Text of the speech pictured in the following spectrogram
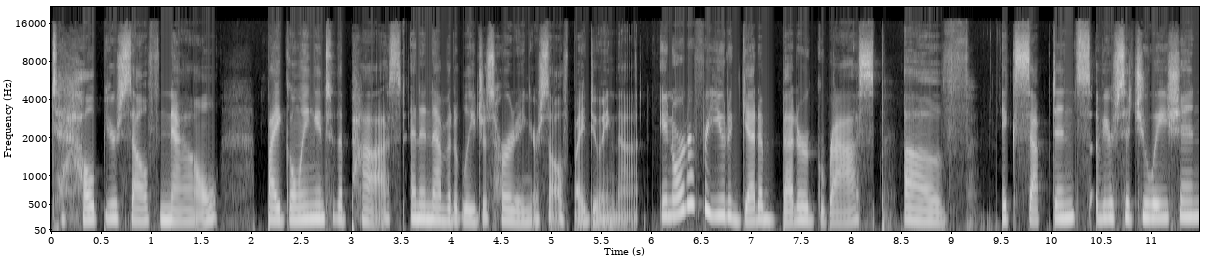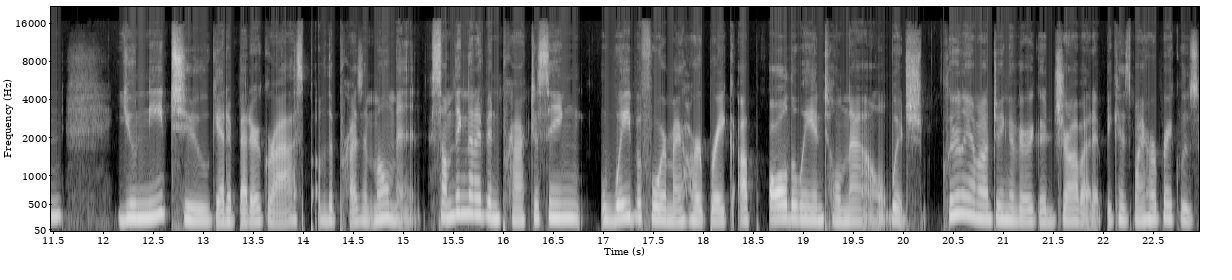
to help yourself now by going into the past and inevitably just hurting yourself by doing that. In order for you to get a better grasp of acceptance of your situation, you need to get a better grasp of the present moment. Something that I've been practicing way before my heartbreak up all the way until now, which clearly I'm not doing a very good job at it because my heartbreak was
